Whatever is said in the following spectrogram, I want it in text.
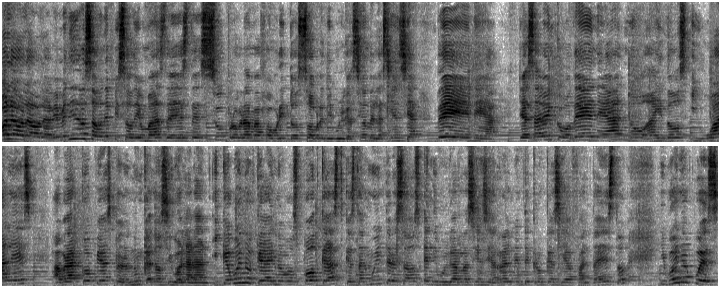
Hola, hola, hola, bienvenidos a un episodio más de este su programa favorito sobre divulgación de la ciencia DNA. Ya saben, como DNA no hay dos iguales, habrá copias, pero nunca nos igualarán. Y qué bueno que hay nuevos podcasts que están muy interesados en divulgar la ciencia. Realmente creo que hacía falta esto. Y bueno, pues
